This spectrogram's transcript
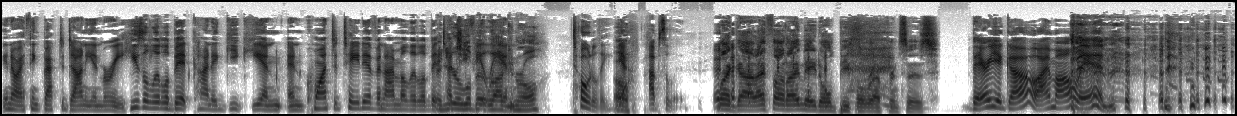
you know, I think back to Donnie and Marie. He's a little bit kind of geeky and, and quantitative, and I'm a little bit and you're a little bit touchy-feely rock and roll. Totally. Oh. Yeah, absolutely. My God, I thought I made old people references. There you go. I'm all in.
